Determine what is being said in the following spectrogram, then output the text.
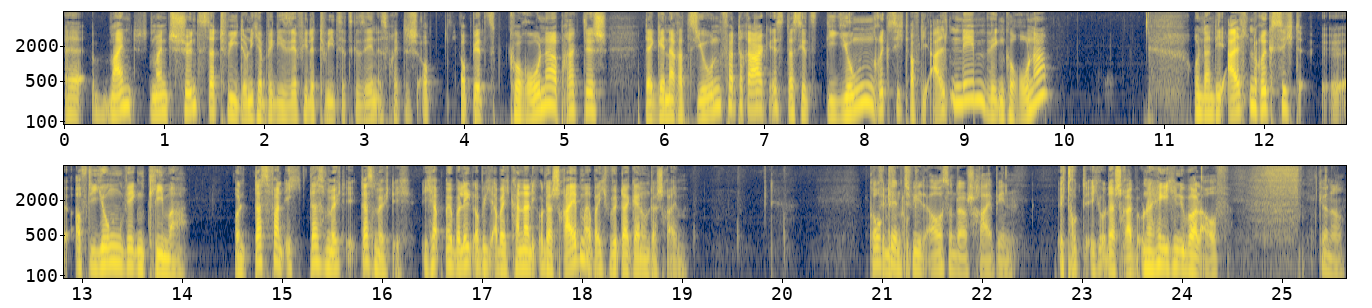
Äh, mein, mein schönster Tweet, und ich habe wirklich sehr viele Tweets jetzt gesehen, ist praktisch, ob, ob jetzt Corona praktisch der Generationenvertrag ist, dass jetzt die Jungen Rücksicht auf die Alten nehmen wegen Corona und dann die Alten Rücksicht äh, auf die Jungen wegen Klima. Und das fand ich, das möchte, das möchte ich. Ich habe mir überlegt, ob ich, aber ich kann da nicht unterschreiben, aber ich würde da gerne unterschreiben. Druck Find den. Tweet aus und unterschreib ihn. Ich druck, ich unterschreibe und dann hänge ich ihn überall auf. Genau.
